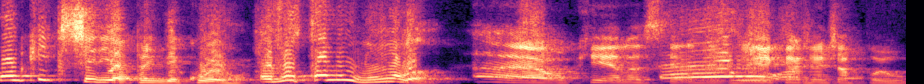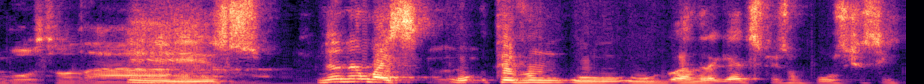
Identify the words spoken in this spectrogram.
Mas o que, que seria aprender com erro? É votar no Lula. É, o que elas querem É, dizer o- que a gente apoia o Bolsonaro. Isso. Não, não, mas o- teve um. O, o André Guedes fez um post assim.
